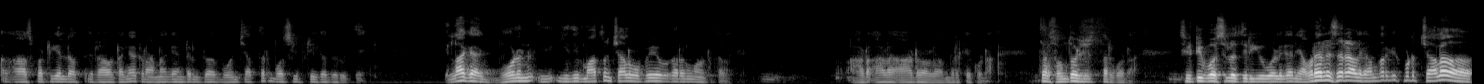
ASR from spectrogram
హాస్పిటల్కి వెళ్ళి రావటంగా అక్కడ అన్న క్యాంటీన్తో భోజనం చేస్తారు. బస్సులు ఫ్రీగా దొరుకుతాయి. ఇలాగ భోజనం ఇది- మాత్రం చాలా ఉపయోగకరంగా ఉంటుంది వాళ్ళకి. ఆడ ఆడ ఆడవాళ్ళందరికీ కూడా. చాలా సంతోషిస్తారు కూడా. సిటీ బస్సులో తిరిగే వాళ్ళు కానీ ఎవరైనా సరే వాళ్ళకి అందరికీ కూడా చాలా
